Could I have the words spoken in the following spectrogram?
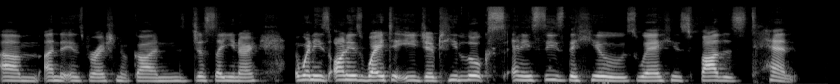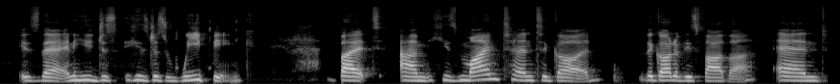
um, under inspiration of God. And just so you know, when he's on his way to Egypt, he looks and he sees the hills where his father's tent is there, and he just he's just weeping but um, his mind turned to God, the God of his father, and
